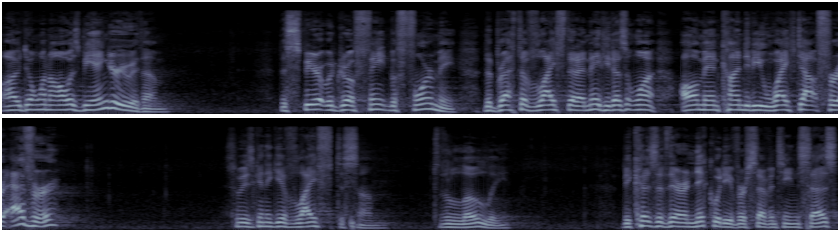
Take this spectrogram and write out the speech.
I don't want to always be angry with them. The spirit would grow faint before me. The breath of life that I made. He doesn't want all mankind to be wiped out forever. So he's going to give life to some, to the lowly. Because of their iniquity, verse 17 says,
